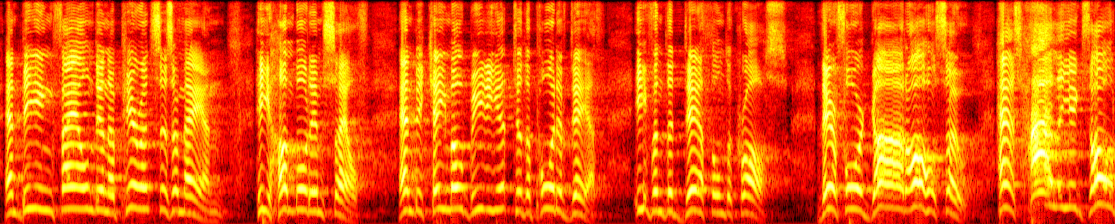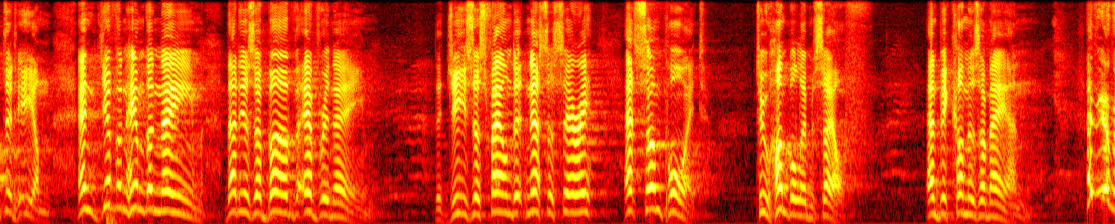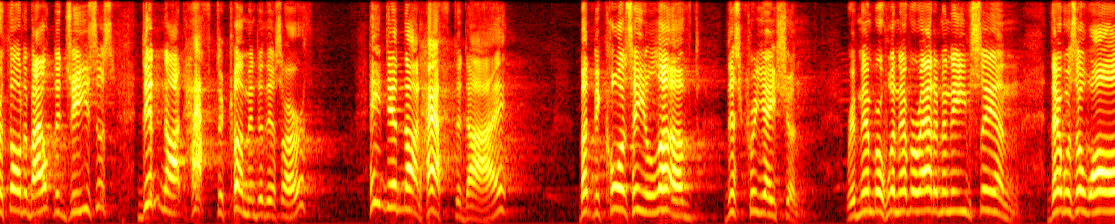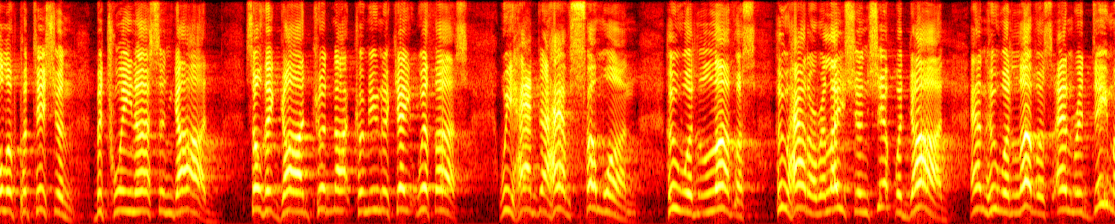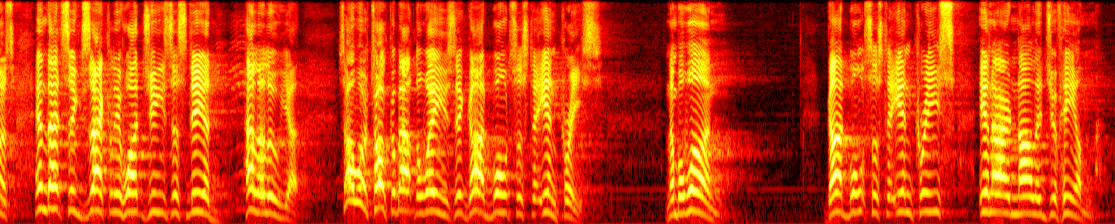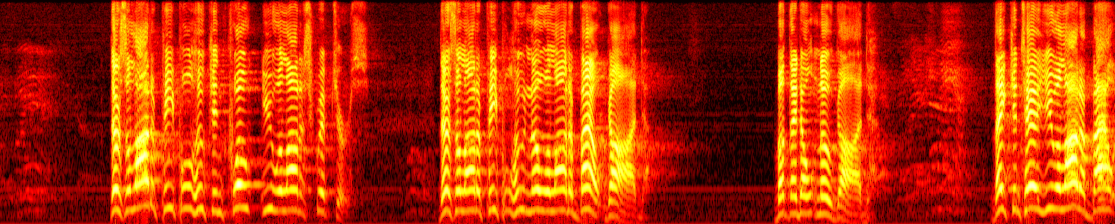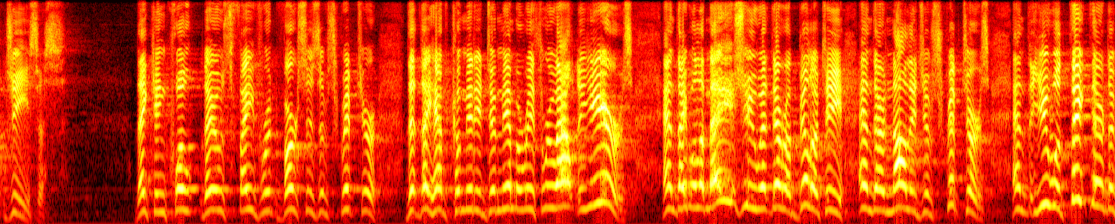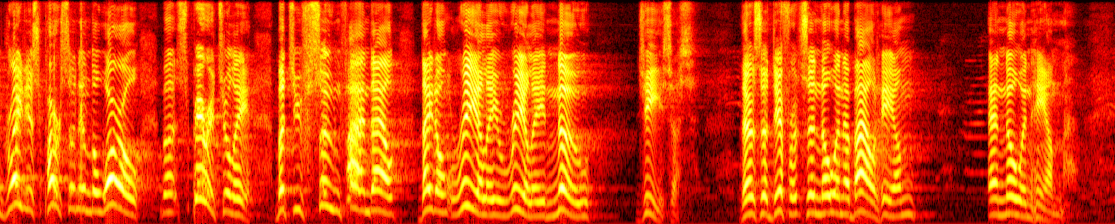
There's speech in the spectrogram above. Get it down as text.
And being found in appearance as a man, he humbled himself and became obedient to the point of death, even the death on the cross. Therefore, God also has highly exalted him and given him the name that is above every name. That Jesus found it necessary at some point to humble himself and become as a man. Have you ever thought about that Jesus did not have to come into this earth? He did not have to die but because he loved this creation. Remember, whenever Adam and Eve sinned, there was a wall of petition between us and God so that God could not communicate with us. We had to have someone who would love us, who had a relationship with God, and who would love us and redeem us. And that's exactly what Jesus did. Hallelujah. So I want to talk about the ways that God wants us to increase. Number one, God wants us to increase in our knowledge of Him. There's a lot of people who can quote you a lot of scriptures. There's a lot of people who know a lot about God, but they don't know God. They can tell you a lot about Jesus. They can quote those favorite verses of Scripture that they have committed to memory throughout the years and they will amaze you at their ability and their knowledge of scriptures. And you would think they're the greatest person in the world but spiritually, but you soon find out they don't really, really know Jesus. There's a difference in knowing about Him and knowing Him.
